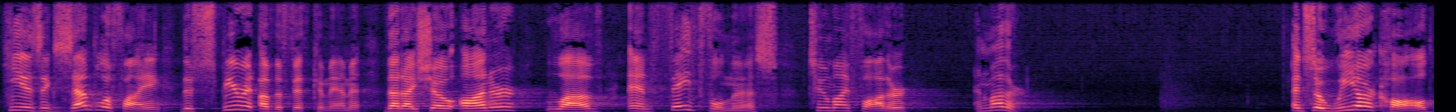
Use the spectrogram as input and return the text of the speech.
He is exemplifying the spirit of the fifth commandment that I show honor, love, and faithfulness to my father and mother. And so we are called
